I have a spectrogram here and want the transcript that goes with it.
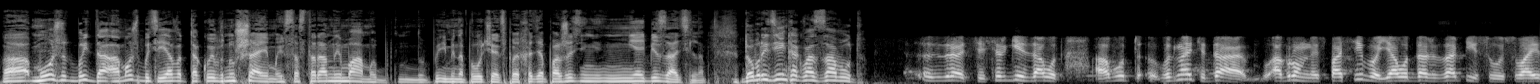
А, может быть, да, а может быть, я вот такой внушаемый со стороны мамы именно получается, хотя по жизни не обязательно. Добрый день, как вас зовут? Здрасте, Сергей зовут. А вот, вы знаете, да, огромное спасибо. Я вот даже записываю свои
